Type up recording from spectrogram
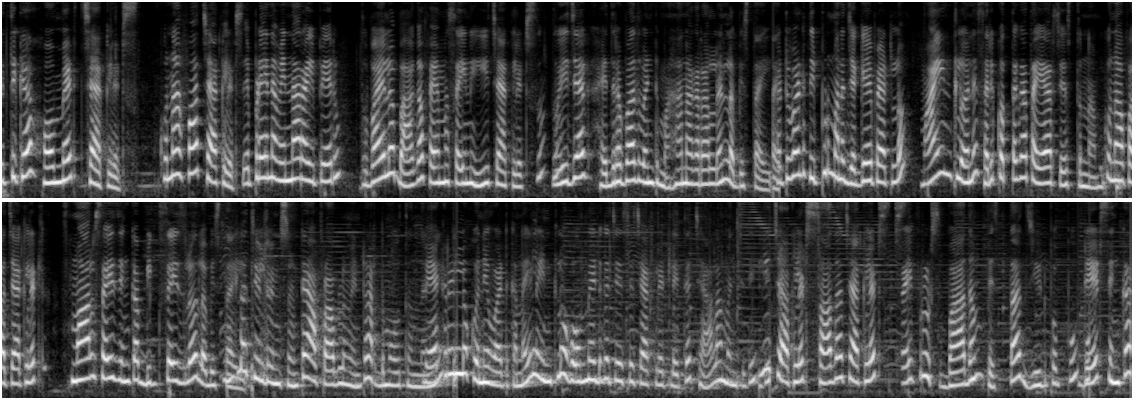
Ritika home made chocolates. కునాఫా చాక్లెట్స్. ఎప్పుడైనా విన్నారా ఈ పేరు? దుబాయ్లో బాగా ఫేమస్ అయిన ఈ చాక్లెట్స్ వైజాగ్ హైదరాబాద్ వంటి మహానగరాల్లోనే లభిస్తాయి. అటువంటిది ఇప్పుడు మన జగ్గయ్యపేటలో మా ఇంట్లోనే సరికొత్తగా తయారు చేస్తున్నాం. కునాఫా చాక్లెట్లు స్మాల్ సైజ్ ఇంకా బిగ్ సైజ్లో లభిస్తాయి. ఇంట్లో చిల్డ్రన్స్ ఉంటే ఆ ప్రాబ్లం ఏంటో అర్థమవుతుంది బేకరీలో కొనే వాటికన్నా ఇలా ఇంట్లో హోమ్ మేడ్గా చేసే చాక్లెట్లు అయితే చాలా మంచిది. ఈ చాక్లెట్స్ సాదా చాక్లెట్స్ డ్రై ఫ్రూట్స్ బాదం పిస్తా జీడిపప్పు డేట్స్ ఇంకా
